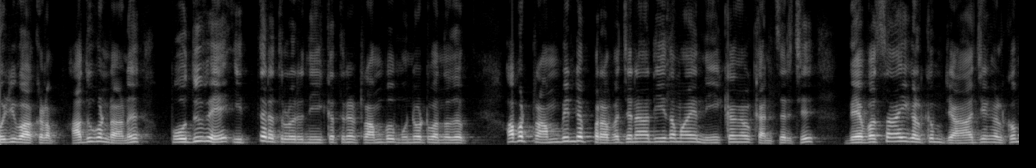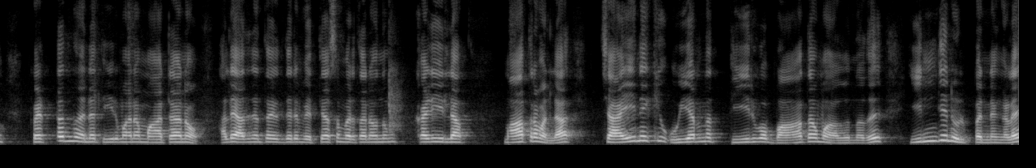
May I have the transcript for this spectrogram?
ഒഴിവാക്കണം. അതുകൊണ്ടാണ് പൊതുവെ ഇത്തരത്തിലൊരു നീക്കത്തിന് ട്രംപ് മുന്നോട്ട് വന്നത്. അപ്പോൾ ട്രംപിന്റെ പ്രവചനാതീതമായ നീക്കങ്ങൾക്കനുസരിച്ച് വ്യവസായികൾക്കും രാജ്യങ്ങൾക്കും പെട്ടെന്ന് തന്നെ തീരുമാനം മാറ്റാനോ അല്ലെ അതിനകത്ത് എന്തെങ്കിലും വ്യത്യാസം വരുത്താനോ ഒന്നും കഴിയില്ല. മാത്രമല്ല ചൈനയ്ക്ക് ഉയർന്ന തീരുവ ബാധമാകുന്നത് ഇന്ത്യൻ ഉൽപ്പന്നങ്ങളെ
